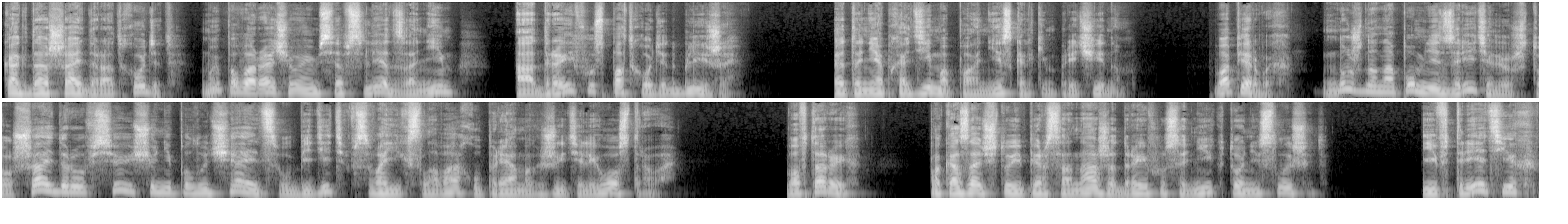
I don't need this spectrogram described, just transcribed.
Когда Шайдер отходит, мы поворачиваемся вслед за ним, а Дрейфус подходит ближе. Это необходимо по нескольким причинам. Во-первых, Нужно напомнить зрителю, что Шайдеру все еще не получается убедить в своих словах упрямых жителей острова. Во-вторых, показать, что и персонажа Дрейфуса никто не слышит. И в-третьих,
